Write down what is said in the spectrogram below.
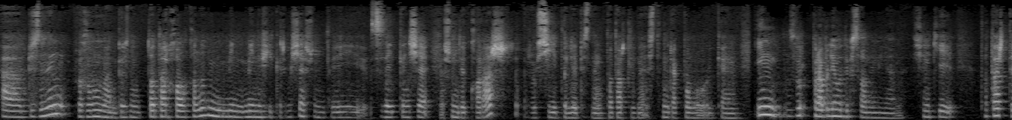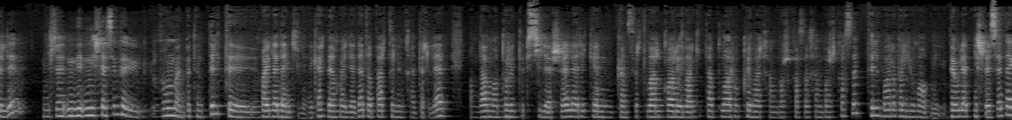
безнең гомумән безнең татар халкының минем фикеремчә шундый сез әйткәнчә шундый караш русия теле безнең татар теленә өстенрәк булу икән иң зур проблема дип саныйм мин аны чөнки татар теле нишләсәң дә гомумән бөтен тел гаиләдән килә әгәр дә гаиләдә татар телен кадерләп анда матур итеп сөйләшәләр икән концертлар карыйлар китаплар укыйлар һәм башкасы һәм башкасы тел барыбер югалмый дәүләт нишләсә дә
